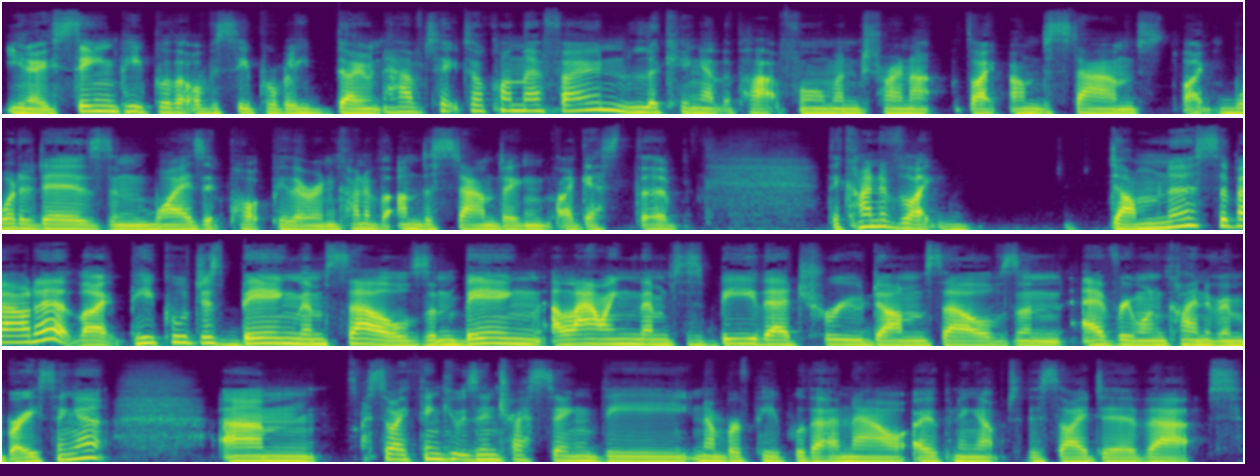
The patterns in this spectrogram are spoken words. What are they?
you know, seeing people that obviously probably don't have TikTok on their phone, looking at the platform and trying to like understand like what it is and why is it popular, and kind of understanding, I guess the the kind of like dumbness about it, like people just being themselves and being allowing them to be their true dumb selves and everyone kind of embracing it. Um, so I think it was interesting the number of people that are now opening up to this idea that,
